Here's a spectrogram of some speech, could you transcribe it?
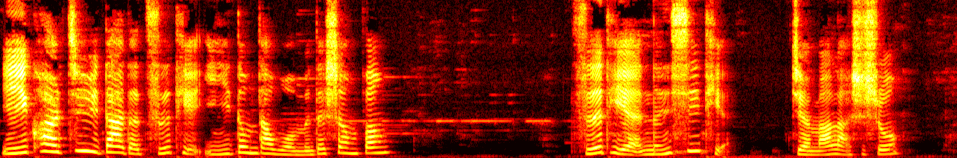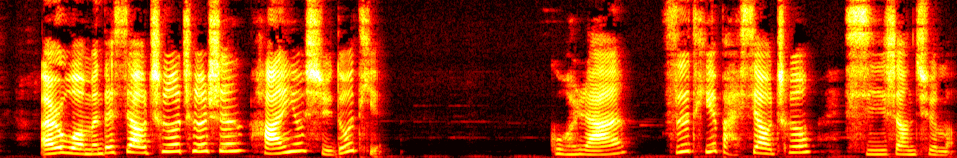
一块巨大的磁铁移动到我们的上方。磁铁能吸铁，卷毛老师说，而我们的校车车身含有许多铁。果然。磁铁把校车吸上去了。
